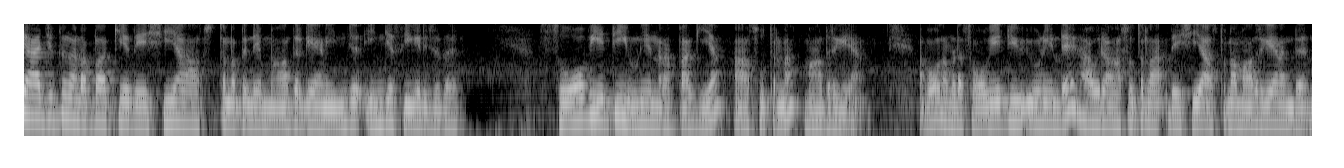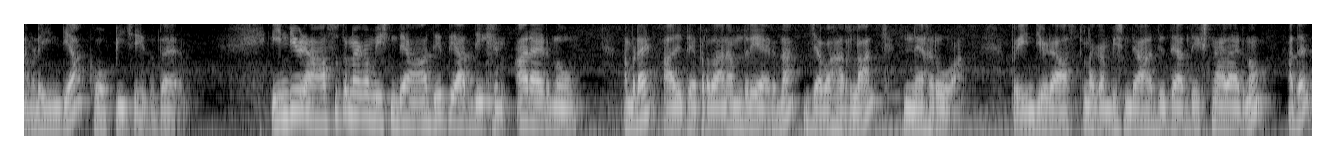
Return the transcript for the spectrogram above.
രാജ്യത്ത് നടപ്പാക്കിയ ദേശീയ ആസൂത്രണത്തിന്റെ മാതൃകയാണ് ഇന്ത്യ ഇന്ത്യ സ്വീകരിച്ചത്? സോവിയറ്റ് യൂണിയൻ നടപ്പാക്കിയ ആസൂത്രണ മാതൃകയാണ്. അപ്പോൾ നമ്മുടെ സോവിയറ്റ് യൂണിയന്റെ ആ ഒരു ആസൂത്രണ ദേശീയ ആസൂത്രണ മാതൃകയാണ് എന്ത്? നമ്മുടെ ഇന്ത്യ കോപ്പി ചെയ്തത്. ഇന്ത്യയുടെ ആസൂത്രണ കമ്മീഷന്റെ ആദ്യത്തെ അധ്യക്ഷൻ ആരായിരുന്നു? നമ്മുടെ ആദ്യത്തെ പ്രധാനമന്ത്രിയായിരുന്ന ജവഹർലാൽ നെഹ്റു ആണ്. അപ്പോൾ ഇന്ത്യയുടെ ആസൂത്രണ കമ്മീഷന്റെ ആദ്യത്തെ അധ്യക്ഷൻ ആരായിരുന്നു? അത്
